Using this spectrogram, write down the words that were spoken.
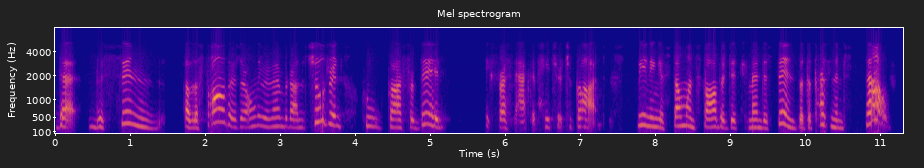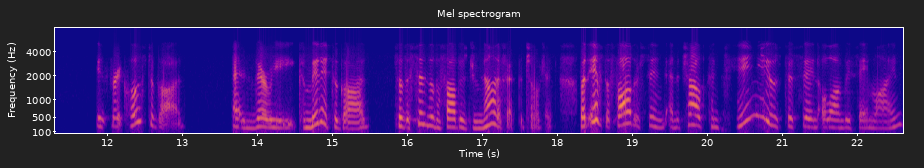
that the sins of the fathers are only remembered on the children who, God forbid, express an act of hatred to God. Meaning, if someone's father did tremendous sins, but the person himself is very close to God and very committed to God, so the sins of the fathers do not affect the children. But if the father sinned and the child continues to sin along the same lines,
